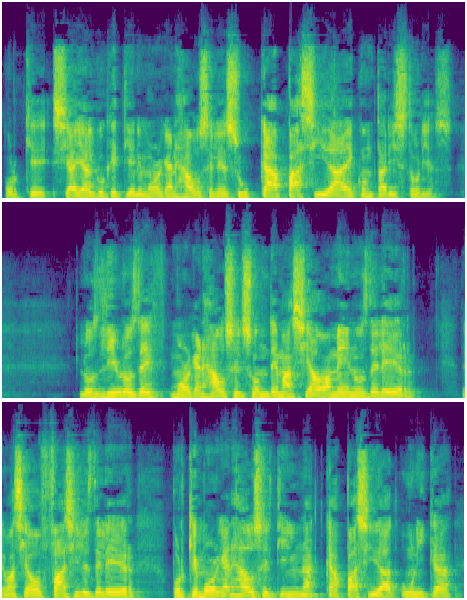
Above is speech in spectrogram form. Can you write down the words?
porque si hay algo que tiene Morgan Housel es su capacidad de contar historias. Los libros de Morgan Housel son demasiado amenos de leer, demasiado fáciles de leer, porque Morgan Housel tiene una capacidad única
